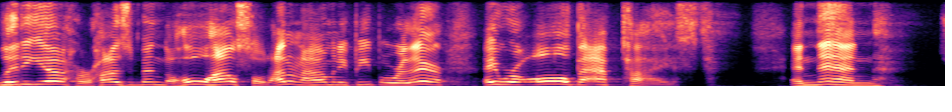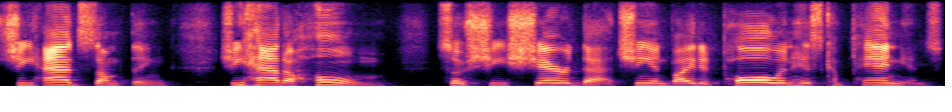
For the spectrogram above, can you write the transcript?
Lydia, her husband, the whole household, I don't know how many people were there, they were all baptized. And then she had something. She had a home so she shared that. She invited Paul and his companions.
